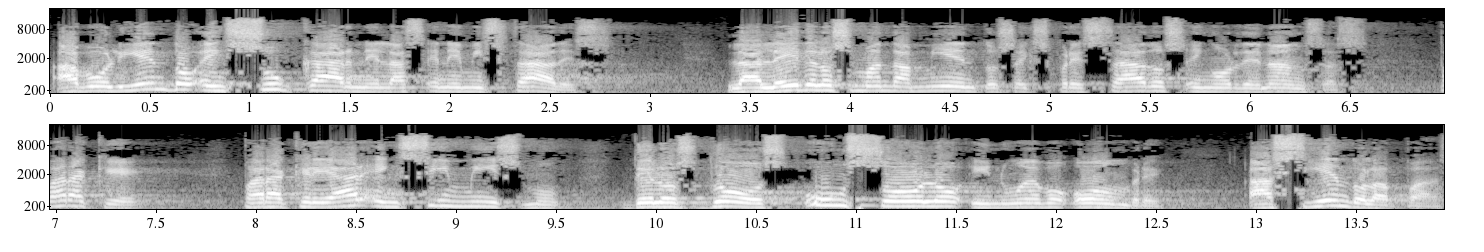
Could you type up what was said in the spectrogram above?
aboliendo en su carne las enemistades, la ley de los mandamientos expresados en ordenanzas. ¿Para qué? Para crear en sí mismo de los dos un solo y nuevo hombre haciendo la paz,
